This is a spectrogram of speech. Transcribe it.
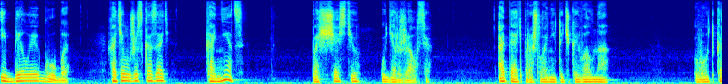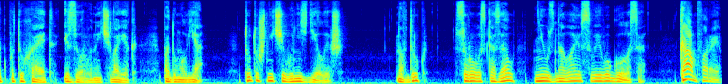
и белые губы. Хотел уже сказать «конец», по счастью, удержался. Опять прошла ниточкой волна. «Вот как потухает изорванный человек», — подумал я. «Тут уж ничего не сделаешь». Но вдруг сурово сказал, не узнавая своего голоса. «Камфоры!»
